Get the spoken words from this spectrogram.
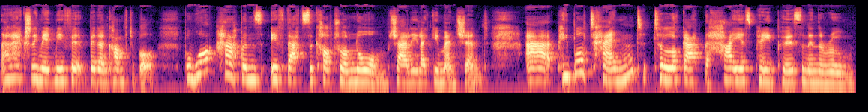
that actually made me a bit uncomfortable. But what happens if that's the cultural norm, Shelley, like you mentioned? Uh, people tend to look at the highest paid person in the room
